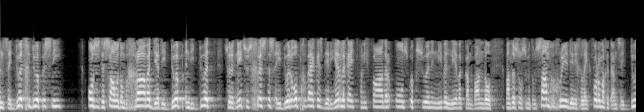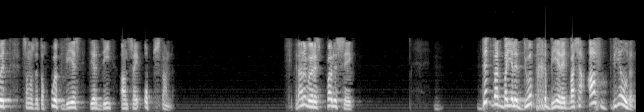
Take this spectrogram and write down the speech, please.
in sy dood gedoop is nie? Ons is te saam met hom begrawe deur die doop in die dood, sodat net soos Christus uit die dode opgewek is deur die heerlikheid van die Vader, ons ook so in 'n nuwe lewe kan wandel, want as ons met hom saamgegroei het deur die gelykvormigheid aan sy dood, sal ons dit tog ook wees deur die aan sy opstanding. In ander woorde, Paulus sê dit wat by julle doop gebeur het, was 'n afbeelding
